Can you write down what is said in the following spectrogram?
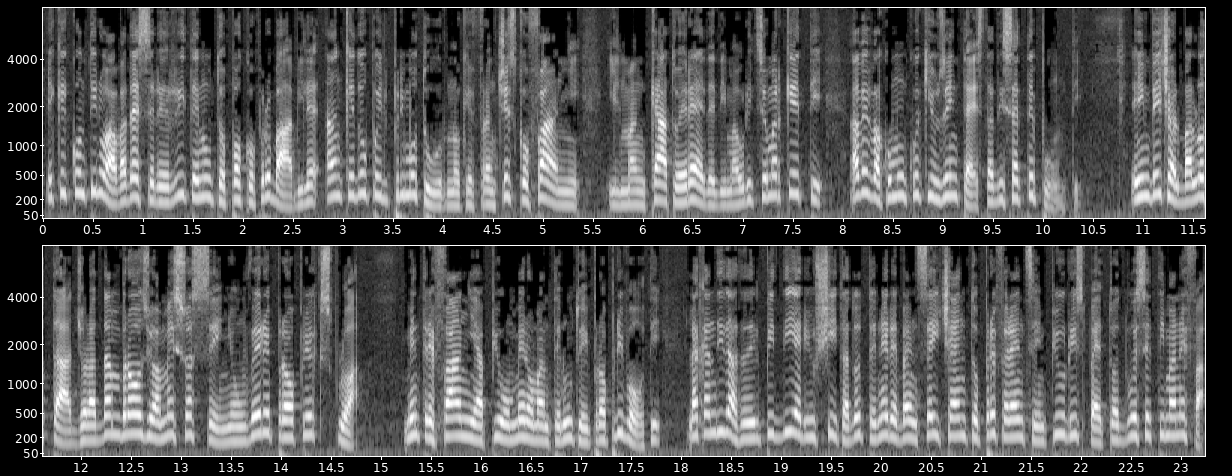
e che continuava ad essere ritenuto poco probabile anche dopo il primo turno che Francesco Fagni, il mancato erede di Maurizio Marchetti, aveva comunque chiuso in testa di 7 punti. E invece al ballottaggio la D'Ambrosio ha messo a segno un vero e proprio exploit. Mentre Fagni ha più o meno mantenuto i propri voti, la candidata del PD è riuscita ad ottenere ben 600 preferenze in più rispetto a due settimane fa.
